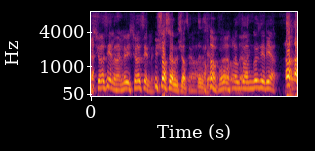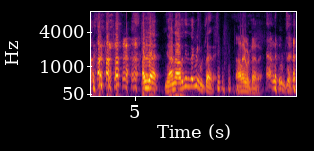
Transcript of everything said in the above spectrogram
വിശ്വാസിയല്ലേ? നല്ല വിശ്വാസിയല്ലേ? വിശ്വാസമാണ് വിശ്വാസം ശരിയാ. അല്ല ഞാൻ അറിഞ്ഞിരുന്നെങ്കിൽ വിട്ടാനെ. ആളെ വിട്ടേനെ. വിട്ടേനെ.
